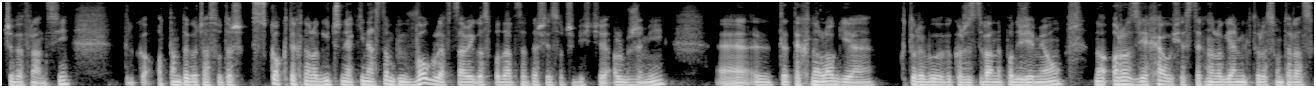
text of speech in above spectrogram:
czy we Francji. Tylko od tamtego czasu też skok technologiczny, jaki nastąpił w ogóle w całej gospodarce, też jest oczywiście olbrzymi. E, te technologie, które były wykorzystywane pod ziemią, no, rozjechały się z technologiami, które są teraz e,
